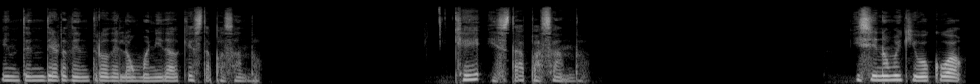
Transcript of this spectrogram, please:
entender dentro de la humanidad qué está pasando. ¿Qué está pasando? Y si no me equivoco,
